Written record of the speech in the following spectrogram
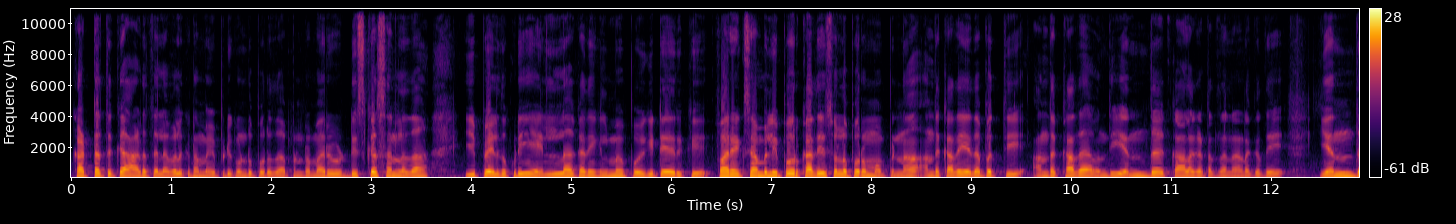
கட்டத்துக்கு அடுத்த லெவலுக்கு நம்ம எப்படி கொண்டு போகிறது அப்படின்ற மாதிரி ஒரு டிஸ்கஷனில் தான் இப்போ எழுதக்கூடிய எல்லா கதைகளுமே போய்கிட்டே இருக்குது ஃபார் எக்ஸாம்பிள் இப்போ ஒரு கதையை சொல்ல போகிறோம் அப்படின்னா அந்த கதை எதை பற்றி அந்த கதை வந்து எந்த காலகட்டத்தில் நடக்குது எந்த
